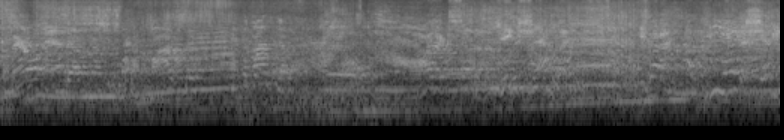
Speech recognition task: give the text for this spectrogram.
Camaro, and uh, Mazda And The Mazda. RX-7, Jake Shamlin. He's got a, a V8, a Chevy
